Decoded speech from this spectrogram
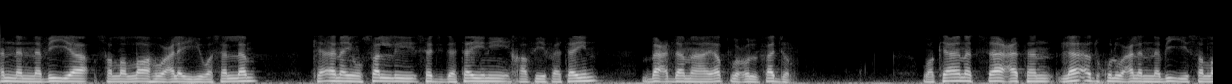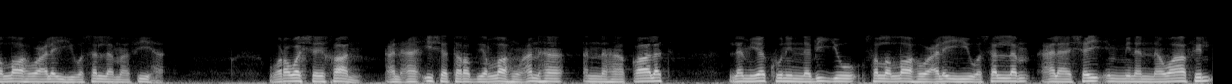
أن النبي صلى الله عليه وسلم كان يصلي سجدتين خفيفتين بعدما يطلع الفجر وكانت ساعة لا أدخل على النبي صلى الله عليه وسلم فيها. وروى الشيخان عن عائشة رضي الله عنها أنها قالت لم يكن النبي صلى الله عليه وسلم على شيء من النوافل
